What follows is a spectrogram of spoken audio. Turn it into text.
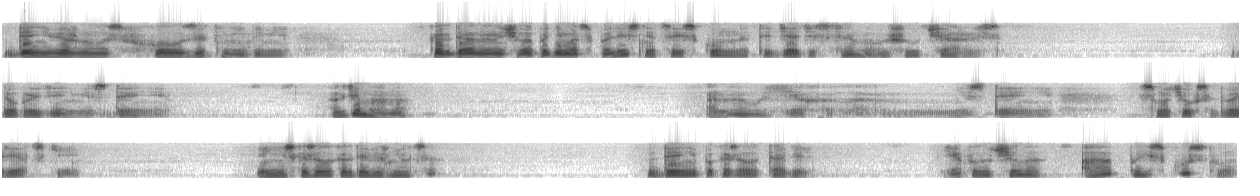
Дэнни вернулась в холл за книгами. Когда она начала подниматься по лестнице из комнаты дяди Сэма, вышел Чарльз. «Добрый день, мисс Дэнни». «А где мама?» «Она уехала, мисс Дэнни». Смутился дворецкий. И не сказала, когда вернется? Дэнни показала табель. Я получила А по искусству.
